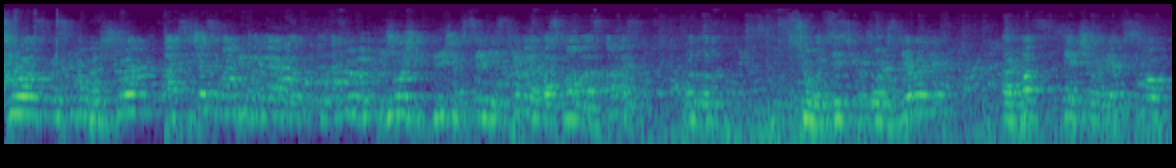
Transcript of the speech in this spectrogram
Все, спасибо большое. Так, сейчас я вам предлагаю вот такой вот кружочек к сцене сделаем. Вас мало осталось. Вот, вот, все, вот здесь кружок сделали. Так, 25 человек всего.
